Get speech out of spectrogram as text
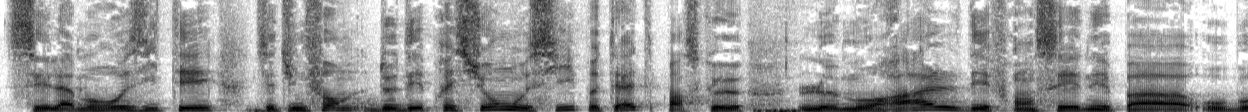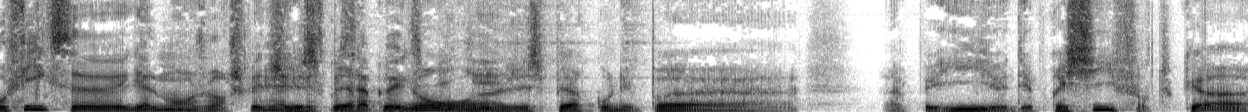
C'est l'amorosité? C'est une forme de dépression aussi, peut-être, parce que le moral des Français n'est pas au beau fixe euh, également, Georges Fenech. J'espère que, ça peut que non. Hein, J'espère qu'on n'est pas un pays dépressif. En tout cas,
